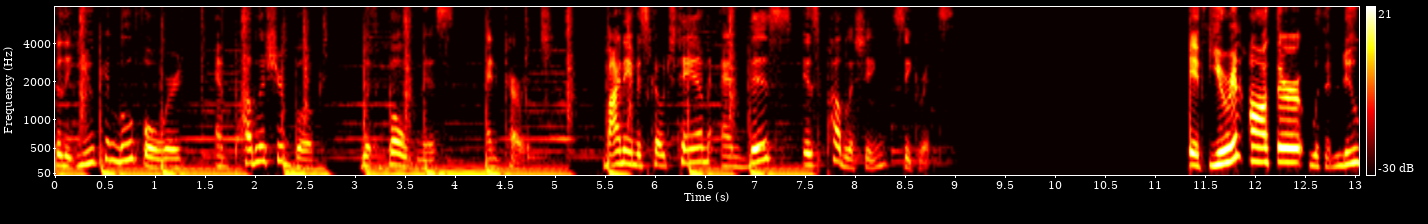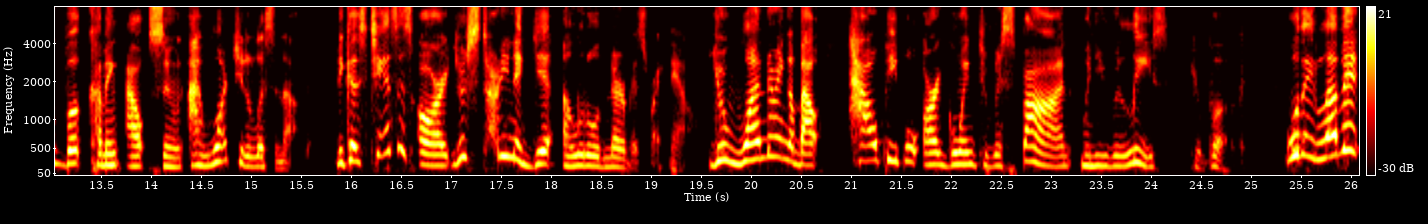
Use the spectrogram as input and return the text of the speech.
so that you can move forward and publish your book with boldness and courage. My name is Coach Tam, and this is Publishing Secrets. If you're an author with a new book coming out soon, I want you to listen up because chances are you're starting to get a little nervous right now. You're wondering about how people are going to respond when you release your book. Will they love it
